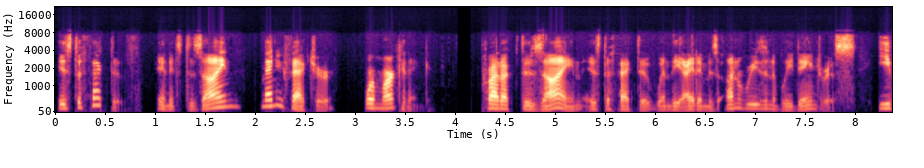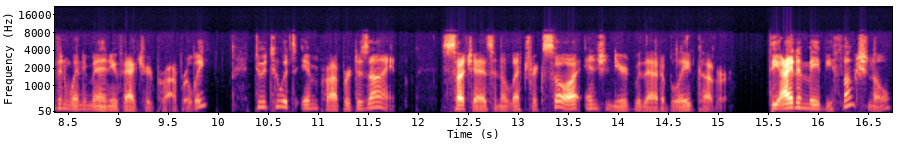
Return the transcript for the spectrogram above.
is defective in its design, manufacture, or marketing. Product design is defective when the item is unreasonably dangerous, even when manufactured properly, due to its improper design, such as an electric saw engineered without a blade cover. The item may be functional,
